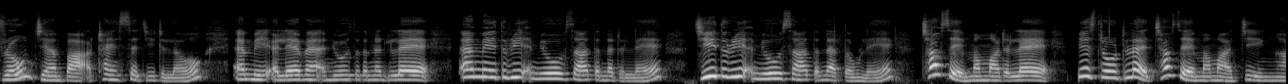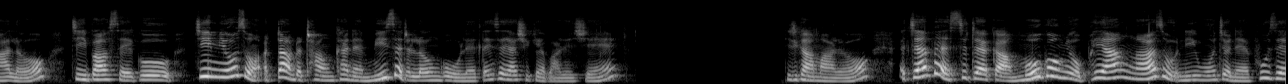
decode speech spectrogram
drone jumper အထိုင်ဆက်ကြီးတစ်လုံး MA11 အမျိုးစတနက်တစ်လက် MA3 အမျိုးအစားတနက်တစ်လက် G3 အမျိုးအစားတနက်3လက်60မမတစ်လက်ပစ္စတိုတစ်လက်60မမကြီး9လုံးကြီးပေါက်10ခုကြီးမျိုးစုံအတောင့်တစ်ထောင်ခန့်နဲ့မီးစက်တစ်လုံးကိုလည်းတင်ဆက်ရရှိခဲ့ပါတယ်ရှင်ဒီတစ်ခါမှာတော့အကျန်းဖက်စစ်တပ်ကမိုးကုတ်မြို့ဖျား9စုအနီးဝန်းကျင်နဲ့ဖူးဆဲ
